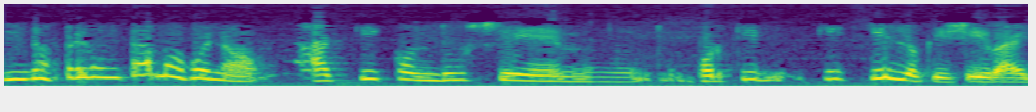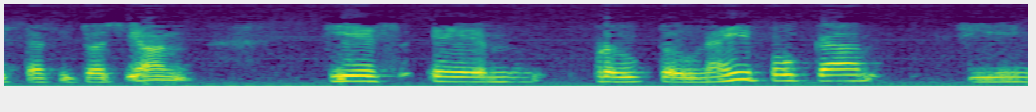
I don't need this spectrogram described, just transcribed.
y nos preguntamos, bueno, ¿a qué conduce, mm, por qué, qué, qué es lo que lleva a esta situación? Si es eh, producto de una época, si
